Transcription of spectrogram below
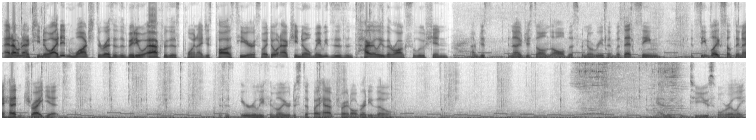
I don't actually know, I didn't watch the rest of the video after this point, I just paused here, so I don't actually know, maybe this is entirely the wrong solution. I'm just- and I've just done all this for no reason, but that seemed- it seemed like something I hadn't tried yet. This is eerily familiar to stuff I have tried already, though. Yeah, this isn't too useful, really.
